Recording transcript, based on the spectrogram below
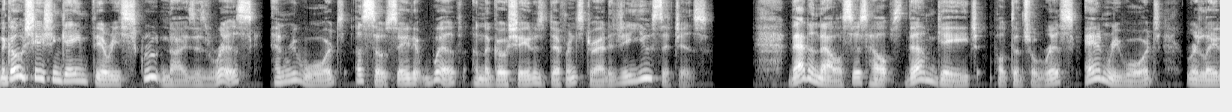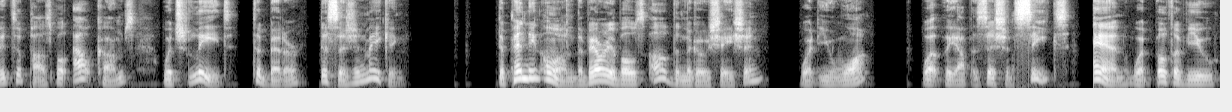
Negotiation game theory scrutinizes risk and rewards associated with a negotiator's different strategy usages. That analysis helps them gauge potential risks and rewards related to possible outcomes, which leads to better decision making. Depending on the variables of the negotiation, what you want, what the opposition seeks, and what both of you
